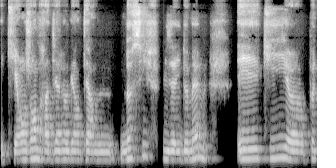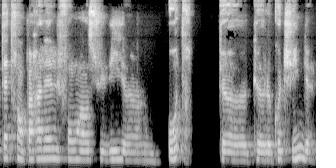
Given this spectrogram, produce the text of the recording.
et qui engendre un dialogue interne nocif vis-à-vis d'eux-mêmes et qui euh, peut-être en parallèle font un suivi euh, autre que, que le coaching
